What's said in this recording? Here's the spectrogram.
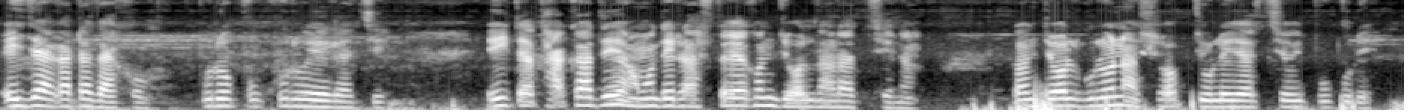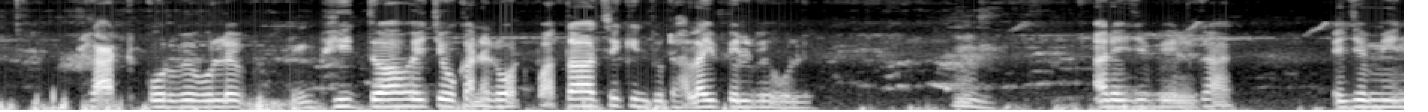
এই জায়গাটা দেখো, পুরো পুকুর হয়ে গেছে। এইটা থাকাতে আমাদের রাস্তায় এখন জল দাঁড়াচ্ছে না। কারণ জলগুলো না সব চলে যাচ্ছে ওই পুকুরে। ফ্ল্যাট করবে বলে ভিত দেওয়া হয়েছে। ওখানে রড পাতা আছে, কিন্তু ঢালাই ফেলবে বলে। হুম, আর এই যে বেলগাছ, এই যে মেন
